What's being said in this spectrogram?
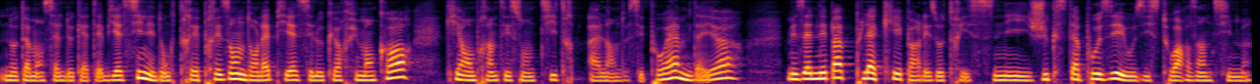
notamment celle de Kateb Yassine, est donc très présente dans la pièce Et le cœur fume encore, qui a emprunté son titre à l'un de ses poèmes d'ailleurs, mais elle n'est pas plaquée par les autrices, ni juxtaposée aux histoires intimes.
